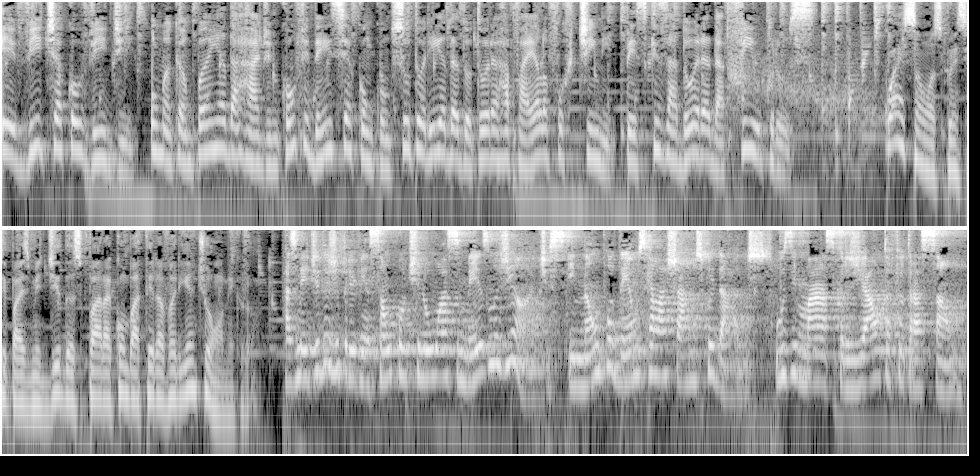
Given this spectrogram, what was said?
Evite a Covid. Uma campanha da Rádio Inconfidência com consultoria da doutora Rafaela Fortini, pesquisadora da Fiocruz. Quais são as principais medidas para combater a variante Ômicron? As medidas de prevenção continuam as mesmas de antes e não podemos relaxar nos cuidados. Use máscaras de alta filtração,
